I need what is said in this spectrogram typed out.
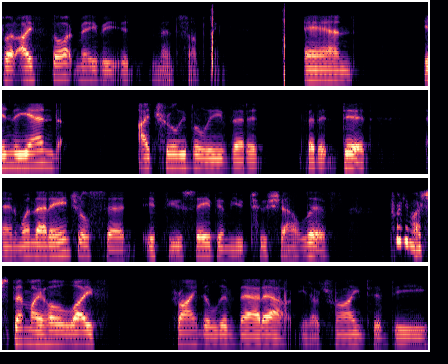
but I thought maybe it meant something. And in the end, I truly believe that it that it did. And when that angel said, "If you save him, you too shall live," I pretty much spent my whole life trying to live that out. You know, trying to be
